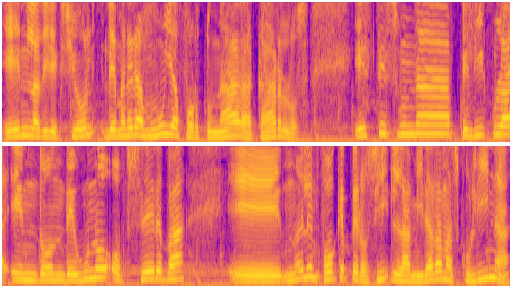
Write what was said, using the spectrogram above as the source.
en la dirección de manera muy afortunada, Carlos. Esta es una película en donde uno observa, eh, no el enfoque, pero sí la mirada masculina.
